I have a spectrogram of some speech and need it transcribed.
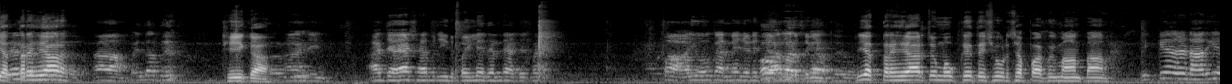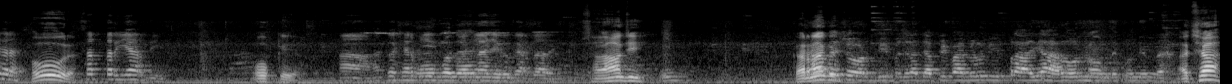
75000 ਹਾਂ। ਪਹਿਲਾ ਦਿਨ ਠੀਕ ਆ। ਹਾਂਜੀ। ਅੱਜ ਆਇਆ ਸ਼ਰਬਜੀਤ ਪਹਿਲੇ ਦਿਨ ਤੇ ਅੱਜ ਪਰ ਭਾਈ ਉਹ ਕਰਨੇ ਜਿਹੜੇ ਉਹ ਲੜਦੇ 75000 ਚ ਮੌਕੇ ਤੇ ਛੋਟ ਛੱਪਾ ਕੋਈ ਮਾਨਤਾਨ। ਇੱਕੇ ਆ ਰਹੀ ਹੈ ਫਿਰ? ਹੋਰ। 70000 ਦੀ। ਓਕੇ। ਹਾਂ ਅੱਗੋਂ ਸ਼ਰਬਜੀਤ ਨੂੰ ਪੁੱਛ ਲੈ ਜੇ ਕੋਈ ਕਰਦਾ ਹੋਵੇ। ਹਾਂਜੀ। ਕਰਨਾ ਕੋਈ? ਸ਼ਾਰਟ ਵੀ ਜਿਹੜਾ ਜਾਪੀ ਪਾ ਮੈਨੂੰ ਵੀ ਭਰਾ ਯਾਰ ਹੋਰ ਨਾਮ ਦੇ ਕੋਈ ਨਹੀਂ ਹੁੰਦਾ। ਅੱਛਾ।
